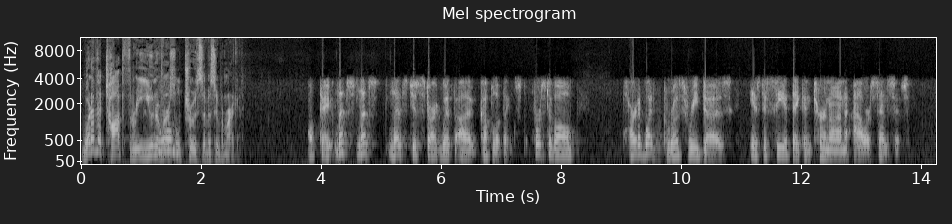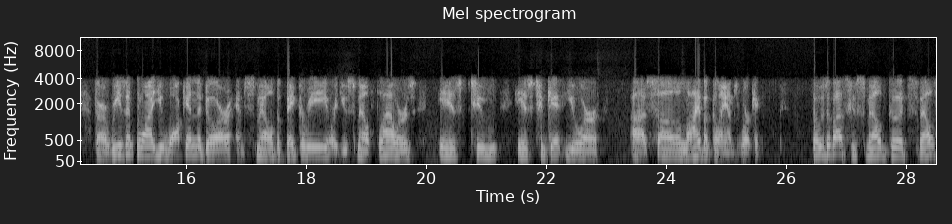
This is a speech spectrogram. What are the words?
What are the top three universal well, truths of a supermarket? Okay, let's let's let's just start with a couple of things. First of all, part of what grocery does is to see if they can turn on our senses. The reason why you walk in the door and smell the bakery or you smell flowers is to is to get your uh, saliva glands working. Those of us who smell good smells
